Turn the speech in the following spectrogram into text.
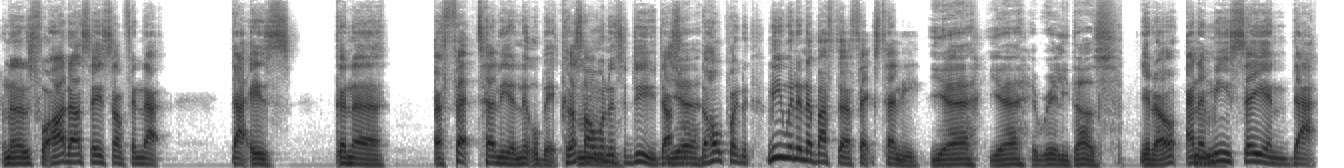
And I just thought, how do I say something that that is gonna affect Telly a little bit? Because that's what I Mm. wanted to do. That's Yeah. what, the whole point. Me winning the BAFTA affects Telly Yeah, yeah, it really does. you know? And then Mm. me saying that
